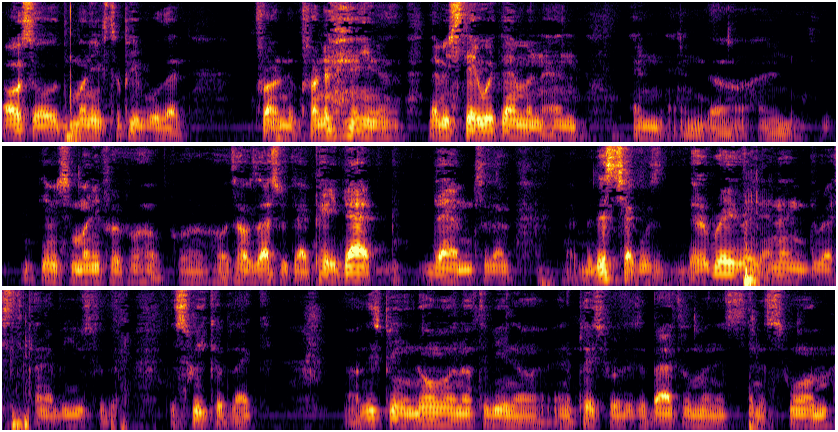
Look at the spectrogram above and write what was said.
also owed money to people that front front of me, you know, let me stay with them and and and and uh, and give me some money for, for for hotels last week. I paid that them to them, but this check was the rate rate, and then the rest kind of be used for the this week of like at least being normal enough to be in a in a place where there's a bathroom and it's and it's warm,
